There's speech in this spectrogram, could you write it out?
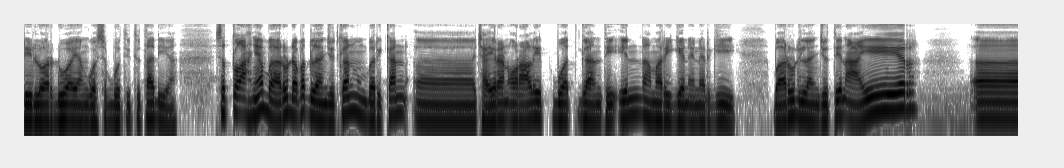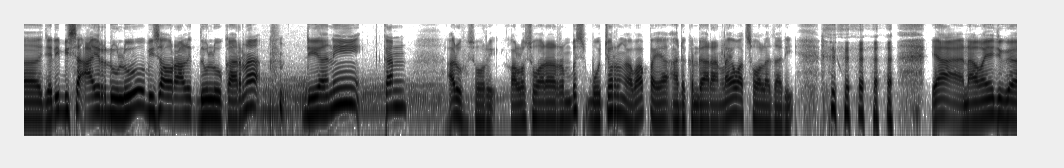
di luar dua yang gue sebut itu tadi ya. Setelahnya baru dapat dilanjutkan memberikan e, cairan oralit buat gantiin sama regen energi. Baru dilanjutin air. E, jadi bisa air dulu, bisa oralit dulu karena dia nih kan Aduh sorry kalau suara rembes bocor nggak apa-apa ya ada kendaraan lewat soalnya tadi. ya namanya juga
